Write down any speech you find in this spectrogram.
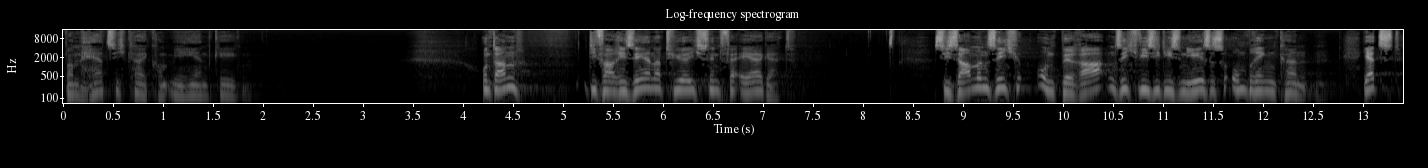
Barmherzigkeit kommt mir hier entgegen. Und dann, die Pharisäer natürlich sind verärgert. Sie sammeln sich und beraten sich, wie sie diesen Jesus umbringen könnten. Jetzt,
